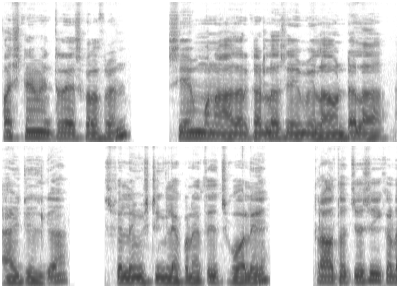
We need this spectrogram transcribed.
ఫస్ట్ నేమ్ ఎంటర్ చేసుకోవాలి ఫ్రెండ్. సేమ్ మన ఆధార్ కార్డులో సేమ్ ఎలా ఉంటే అలా యాజ్ ఇట్గా స్పెల్లింగ్ మిస్టేక్ లేకుండా అయితే ఇచ్చుకోవాలి. తర్వాత వచ్చేసి ఇక్కడ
